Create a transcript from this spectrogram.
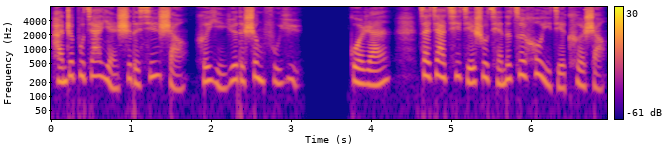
含着不加掩饰的欣赏和隐约的胜负欲。果然，在假期结束前的最后一节课上。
